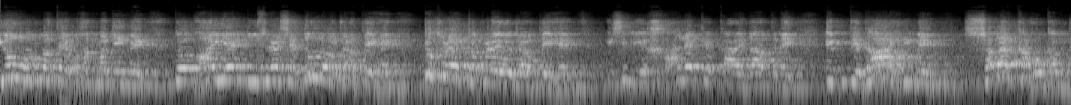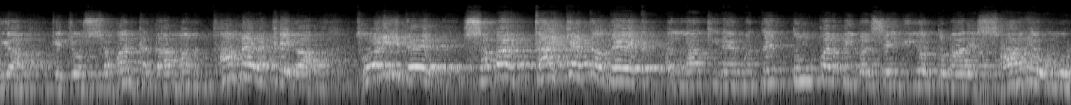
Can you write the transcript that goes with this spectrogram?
यूँ उम्मत मोहम्मदी में दो भाई एक दूसरे से दूर हो जाते हैं टुकड़े टुकड़े हो जाते हैं। इसलिए खाले के कायनात ने इब्तदा ही में सबर का हुक्म दिया कि जो सबर का दामन थामे रखेगा, थोड़ी देर सबर करके तो देख, अल्लाह की रहमतें तुम पर भी बरसेगी और तुम्हारे सारे उमूर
